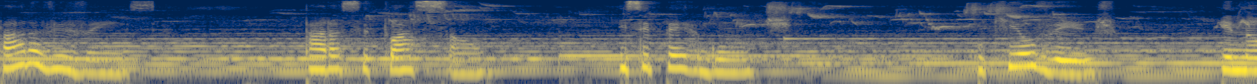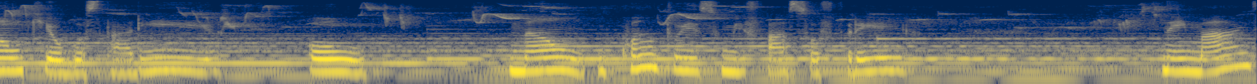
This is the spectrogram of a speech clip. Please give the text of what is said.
para a vivência, para a situação e se pergunte: o que eu vejo e não o que eu gostaria, ou não o quanto isso me faz sofrer, nem mais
